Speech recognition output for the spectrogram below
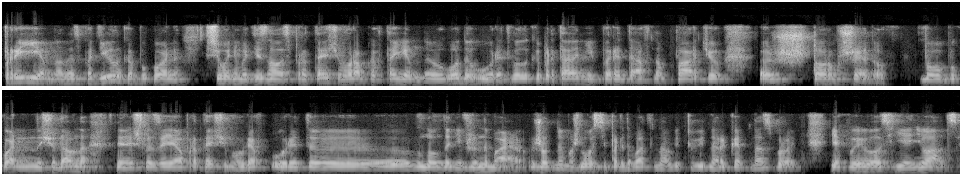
приємна несподіванка. Буквально сьогодні ми дізналися про те, що в рамках таємної угоди уряд Великої Британії передав нам партію Shadow. Бо буквально нещодавно е, йшли заяви про те, що мовляв, уряд е, в Лондоні вже не має жодної можливості передавати нам відповідно ракет на зброю. Як виявилось, є нюанси,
